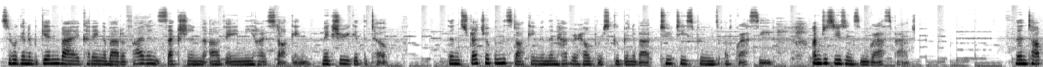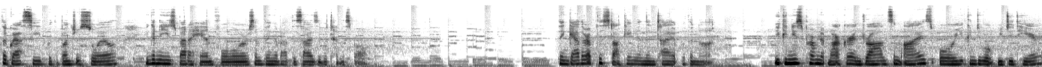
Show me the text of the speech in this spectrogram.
So we're going to begin by cutting about a 5 inch section of a knee-high stocking. Make sure you get the toe. Then stretch open the stocking and then have your helper scoop in about 2 teaspoons of grass seed. I'm just using some grass patch. Then top the grass seed with a bunch of soil. You're going to use about a handful or something about the size of a tennis ball. Then gather up the stocking and then tie it with a knot. You can use a permanent marker and draw on some eyes, or you can do what we did here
